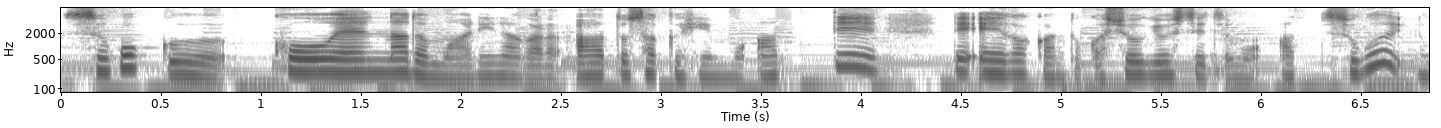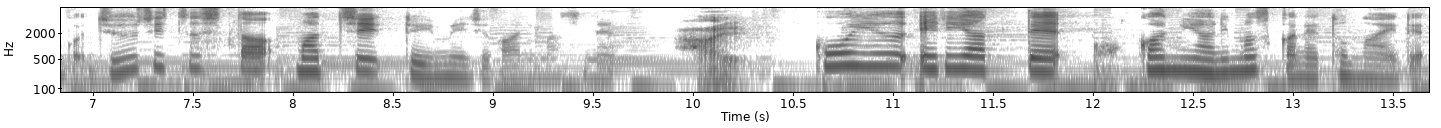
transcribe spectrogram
すごく公園などもありながらアート作品もあってで映画館とか商業施設もあってすごいなんか充実した街というイメージがありますね。はい、こういうエリアって他にありますかね？都内で。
